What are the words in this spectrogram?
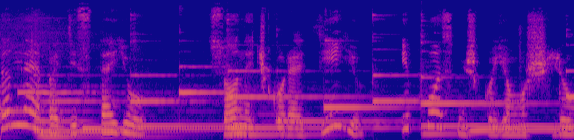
до неба дістаю, сонечку радію і посмішку йому шлю.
